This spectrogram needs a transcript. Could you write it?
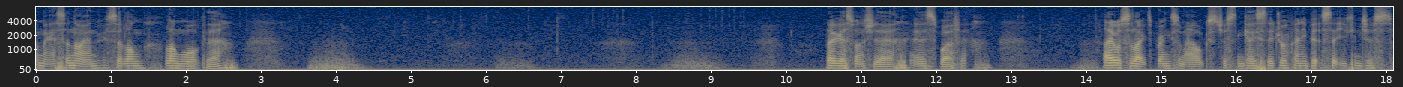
I mean, it's annoying because it's a long, long walk there. I guess once you're there, it is worth it. I also like to bring some alchs just in case they drop any bits that you can just,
